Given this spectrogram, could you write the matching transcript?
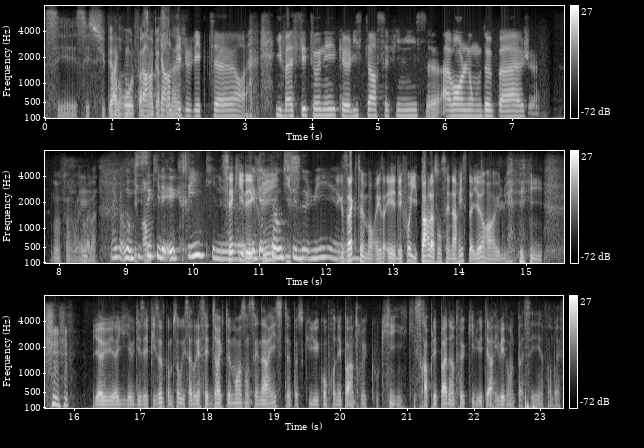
c'est c'est super drôle, enfin, un personnage. le lecteur, il va s'étonner que l'histoire se finisse avant le nombre de pages. Enfin, ouais, Et- voilà. D'accord, donc il sait qu'il est écrit, qu'il Il sait qu'il est y a quelqu'un écrit, au-dessus il- de lui. et- Exactement, exa- et des fois il parle à son scénariste d'ailleurs. hein, lui, il, y a eu, il y a eu des épisodes comme ça où il s'adressait directement à son scénariste parce qu'il comprenait pas un truc ou qu'il qu'il se rappelait pas d'un truc qui lui était arrivé dans le passé. Enfin bref.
